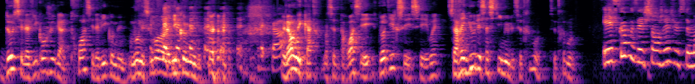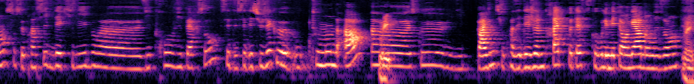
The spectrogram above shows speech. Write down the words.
Deux, c'est la vie conjugale. Trois, c'est la vie commune. Nous, on est souvent dans la vie commune. et là, on est quatre dans cette paroisse. Et je dois dire, c'est, c'est, ouais, ça régule et ça stimule. C'est très bon. C'est très bon. Et est-ce que vous échangez justement sur ce principe d'équilibre euh, vie pro, vie perso? C'est des, c'est des sujets que tout le monde a. Euh, oui. Est-ce que, par exemple, si vous croisez des jeunes prêtres, peut-être que vous les mettez en garde en disant oui.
